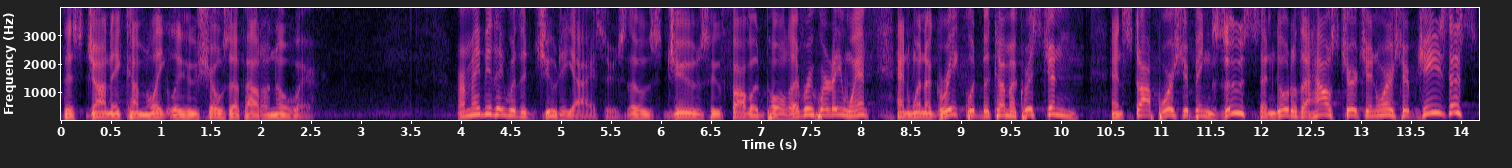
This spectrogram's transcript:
this Johnny come lately who shows up out of nowhere. Or maybe they were the Judaizers, those Jews who followed Paul everywhere he went, and when a Greek would become a Christian and stop worshiping Zeus and go to the house church and worship Jesus,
